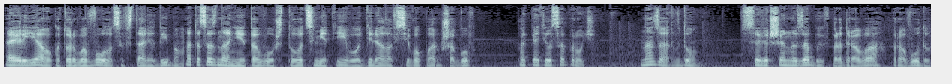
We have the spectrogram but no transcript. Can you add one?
А Илья, у которого волосы встали дыбом от осознания того, что от смерти его отделяло всего пару шагов, попятился прочь, назад в дом, совершенно забыв про дрова, про воду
